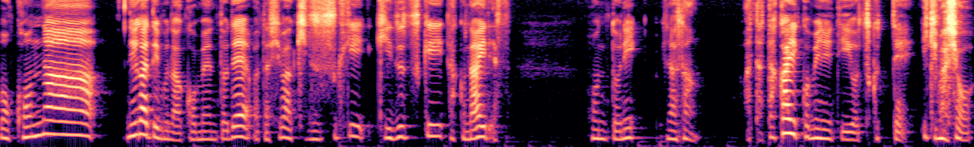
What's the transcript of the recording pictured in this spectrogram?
もうこんなネガティブなコメントで私は傷つき傷つきたくないです。本当に皆さん温かいコミュニティを作っていきましょう。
